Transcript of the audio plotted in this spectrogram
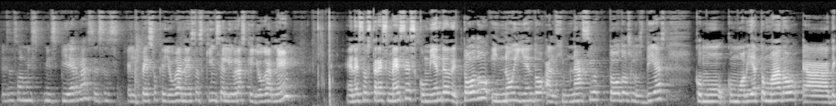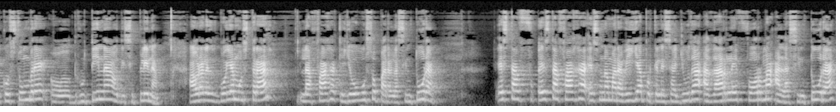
Esas son mis, mis piernas, ese es el peso que yo gané, esas 15 libras que yo gané en esos tres meses comiendo de todo y no yendo al gimnasio todos los días como, como había tomado uh, de costumbre o rutina o disciplina. Ahora les voy a mostrar la faja que yo uso para la cintura. Esta, esta faja es una maravilla porque les ayuda a darle forma a la cintura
